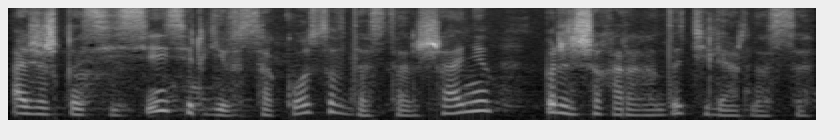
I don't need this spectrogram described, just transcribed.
Айжарқын сейсен сергей высокосов дастан шанин бірінші қарағанды телеарнасы.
